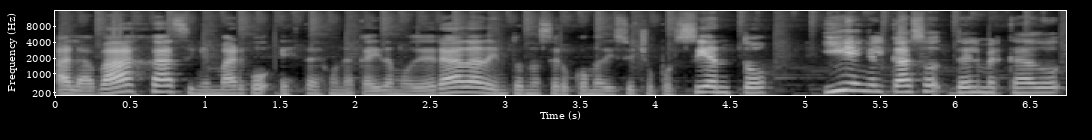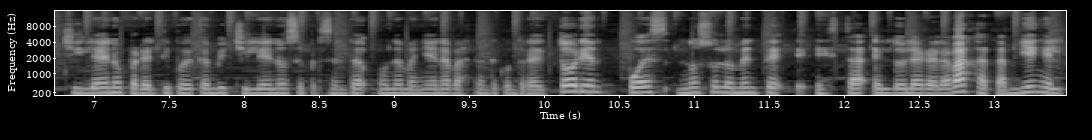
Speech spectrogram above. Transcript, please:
a la baja, sin embargo esta es una caída moderada de en torno a 0,18%. Y en el caso del mercado chileno, para el tipo de cambio chileno se presenta una mañana bastante contradictoria, pues no solamente está el dólar a la baja, también el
